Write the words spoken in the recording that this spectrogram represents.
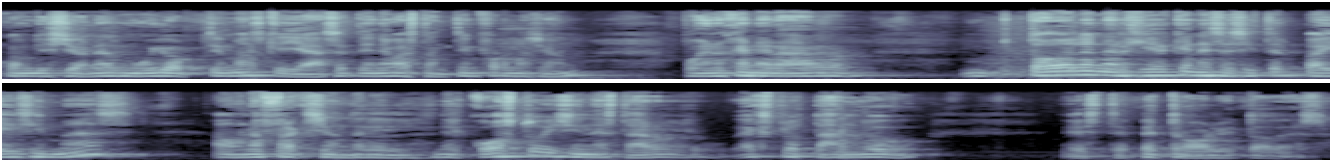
condiciones muy óptimas, que ya se tiene bastante información, pueden generar toda la energía que necesita el país y más a una fracción del, del, costo y sin estar explotando este petróleo y todo eso.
